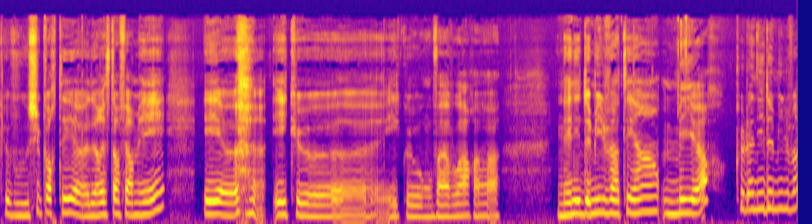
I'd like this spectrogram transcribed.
que vous supportez de rester enfermés et, et et qu'on va avoir une année 2021 meilleure que l'année 2020.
